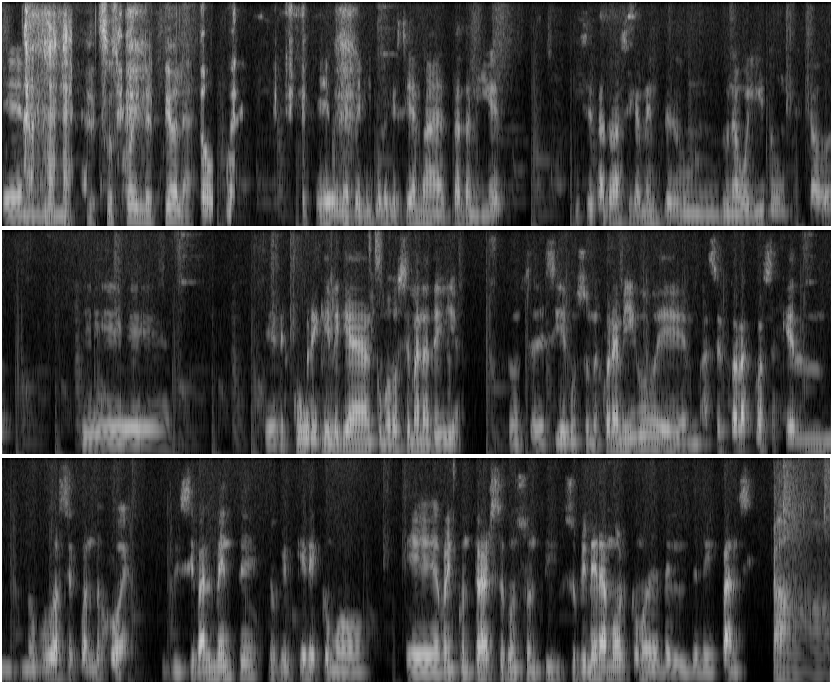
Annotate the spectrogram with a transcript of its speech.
Em, Su spoiler piola. No, bueno, es una película que se llama Tata Miguel y se trata básicamente de un, de un abuelito, un pescador, que eh, descubre que le quedan como dos semanas de vida. Entonces decide con su mejor amigo eh, hacer todas las cosas que él no pudo hacer cuando joven. Principalmente lo que él quiere es como eh, reencontrarse con su, anti- su primer amor como de, de- de la infancia. Ah.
